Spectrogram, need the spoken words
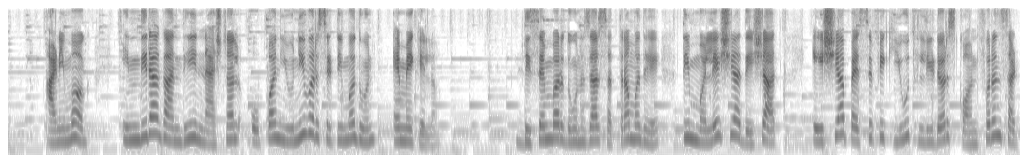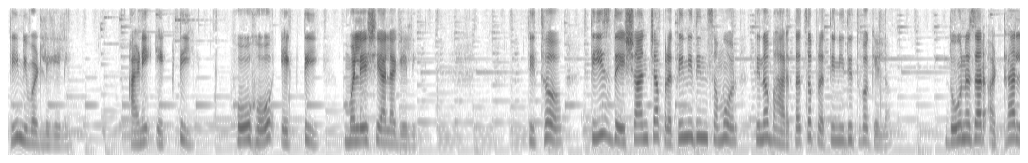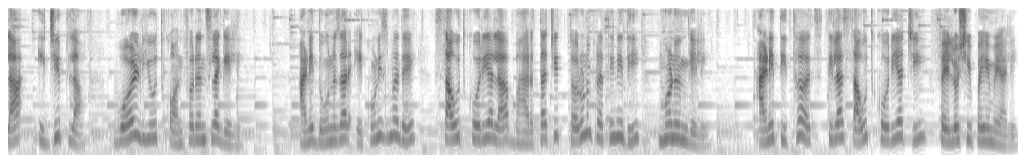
आणि मग इंदिरा गांधी नॅशनल ओपन युनिव्हर्सिटीमधून एम ए केलं. डिसेंबर दोन हजार सतरामध्ये ती मलेशिया देशात एशिया पॅसिफिक यूथ लीडर्स कॉन्फरन्ससाठी निवडली गेली. आणि एकटी हो हो एकटी मलेशियाला गेली. तिथं तीस देशांच्या प्रतिनिधींसमोर तिनं भारताचं प्रतिनिधित्व केलं. दोन हजार अठराला इजिप्तला वर्ल्ड यूथ कॉन्फरन्सला गेली. आणि दोन हजार एकोणीसमध्ये साऊथ कोरियाला भारताची तरुण प्रतिनिधी म्हणून गेली. आणि तिथंच तिला साऊथ कोरियाची फेलोशिपही मिळाली.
